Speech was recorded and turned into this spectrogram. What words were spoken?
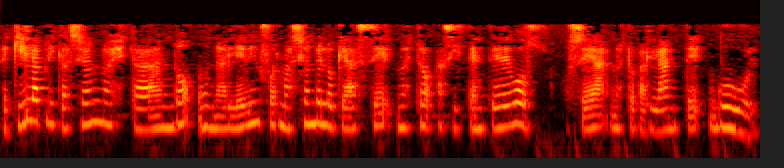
Aquí la aplicación nos está dando una leve información de lo que hace nuestro asistente de voz, o sea, nuestro parlante Google.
